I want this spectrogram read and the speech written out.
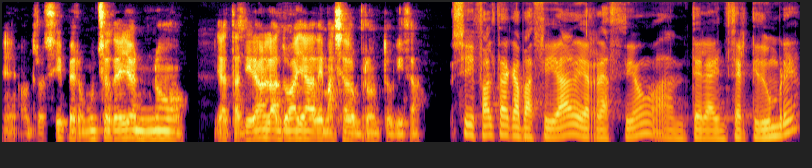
¿eh? otros sí, pero muchos de ellos no, ya hasta tiraron la toalla demasiado pronto quizás. Sí, falta capacidad de reacción ante la incertidumbre,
